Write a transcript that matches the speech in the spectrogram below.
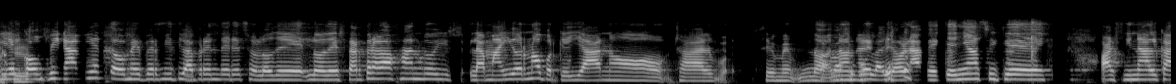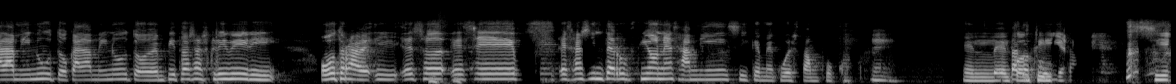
y el confinamiento me permitió aprender eso, lo de, lo de estar trabajando y la mayor no, porque ya no, o sea, no, no, pero la pequeña sí que al final cada minuto, cada minuto empiezas a escribir y otra vez, y eso, ese, esas interrupciones a mí sí que me cuesta un poco. El, el conciliar. Sí,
